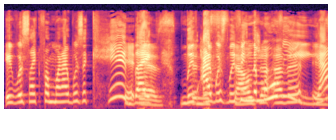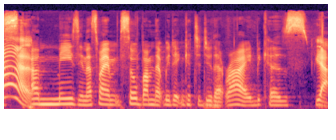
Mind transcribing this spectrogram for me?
it was like from when I was a kid. It like is. li- I was living the nostalgia of it movie. Yeah, amazing. That's why I'm so bummed that we didn't get to do that ride because yeah.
